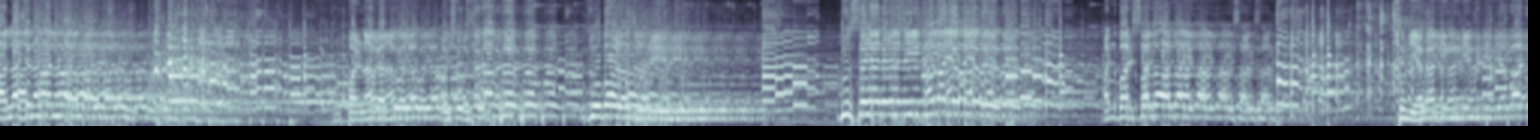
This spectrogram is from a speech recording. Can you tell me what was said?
आला जन्माला. पळणा गातो अशोक सराफ. जो बाळा दुसऱ्या दिवशी झाला अन बारशाला आला सोनिया गांधी म्हणे म्हणे यवाद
